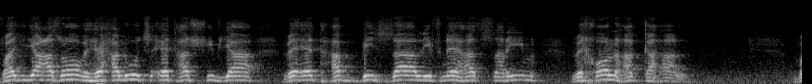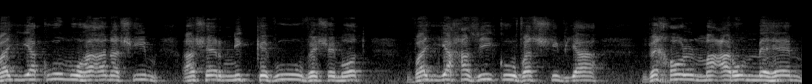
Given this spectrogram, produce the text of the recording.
ויעזוב החלוץ את השביה ואת הביזה לפני השרים וכל הקהל. ויקומו האנשים אשר נקבו בשמות, ויחזיקו בשביה, וכל מערום מהם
